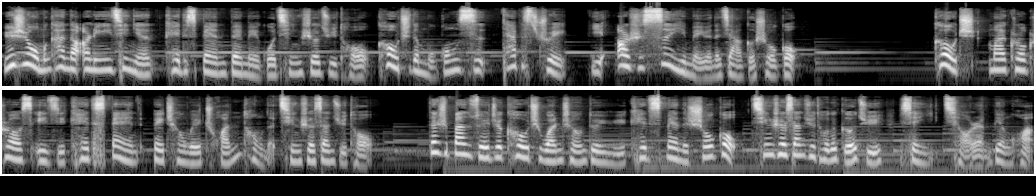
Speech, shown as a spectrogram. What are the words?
于是我们看到，二零一七年 Kate Spade 被美国轻奢巨头 Coach 的母公司 Tapestry。以二十四亿美元的价格收购。Coach、Michael Kors 以及 Kate Spade 被称为传统的轻奢三巨头，但是伴随着 Coach 完成对于 Kate Spade 的收购，轻奢三巨头的格局现已悄然变化。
